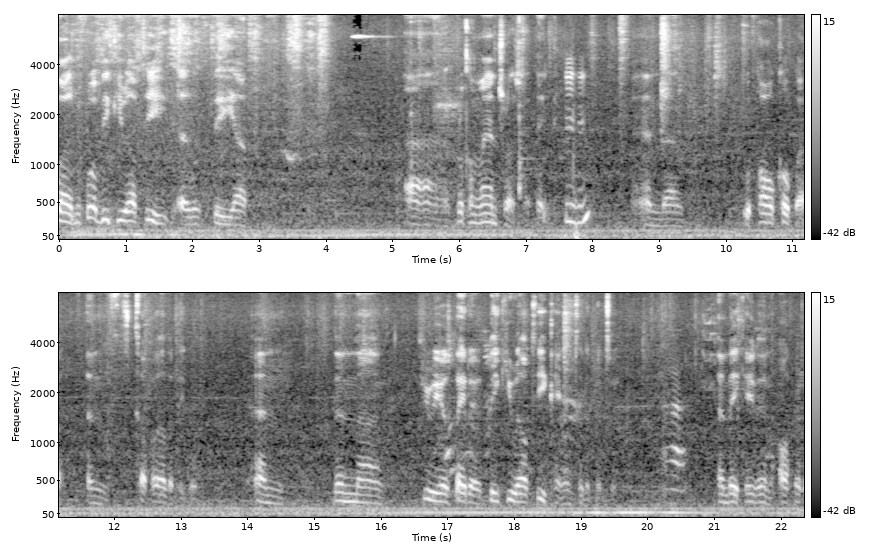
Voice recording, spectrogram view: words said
well before BQLT uh, was the uh, uh, Brooklyn Land Trust, I think Mm-hmm. And uh, with Paul Copa and a couple other people. And then uh, a few years later, BQLT came into the picture, Uh, and they came in offering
